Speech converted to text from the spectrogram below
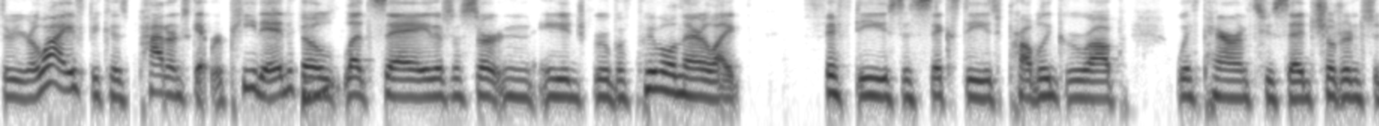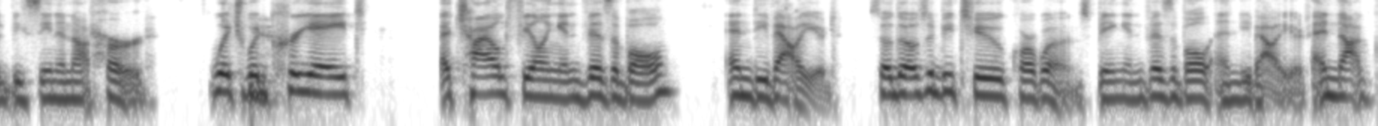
through your life because patterns get repeated. So mm-hmm. let's say there's a certain age group of people and they're like 50s to 60s, probably grew up with parents who said children should be seen and not heard, which would create a child feeling invisible and devalued. So those would be two core wounds, being invisible and devalued. And not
